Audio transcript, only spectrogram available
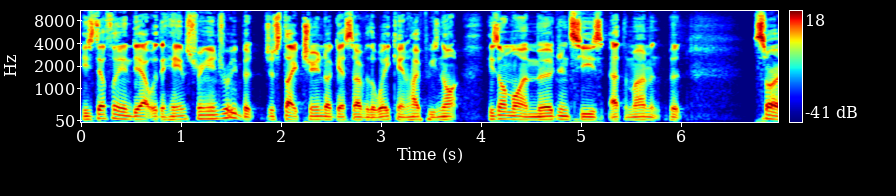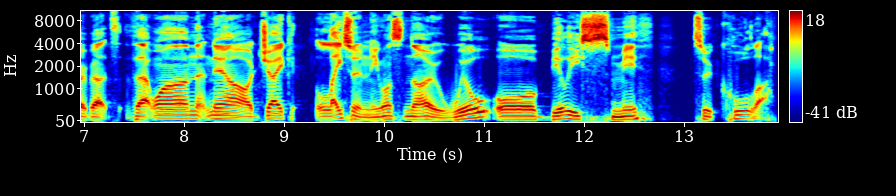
he's definitely in doubt with a hamstring injury, but just stay tuned, I guess, over the weekend. Hope he's not. He's on my emergencies at the moment, but sorry about that one. Now, Jake Layton, he wants to know Will or Billy Smith to Koula?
